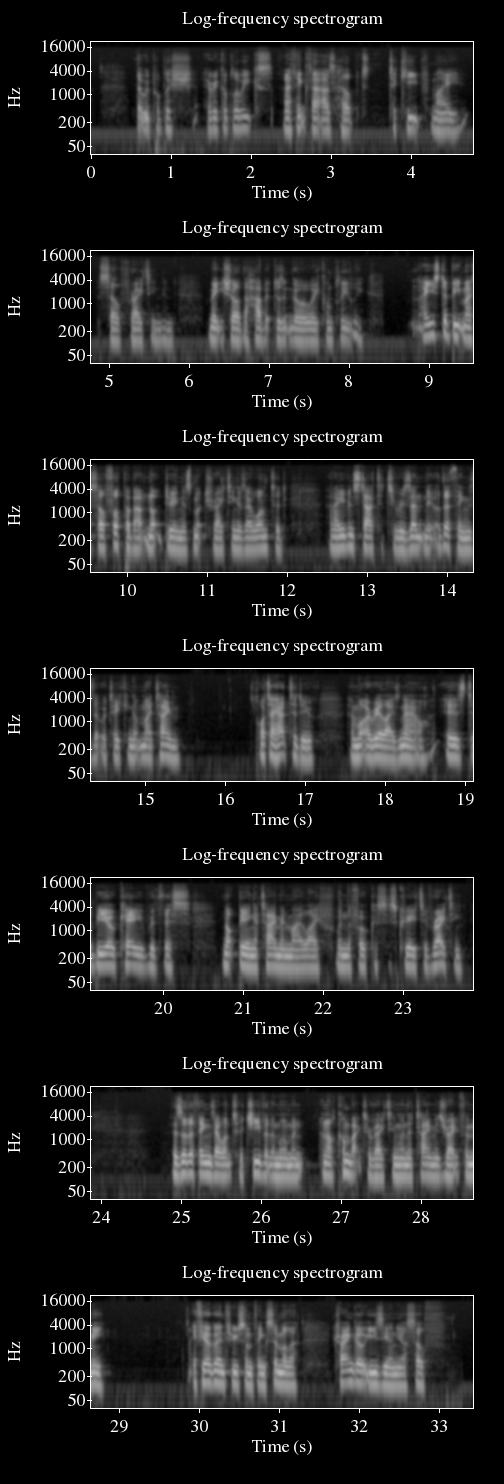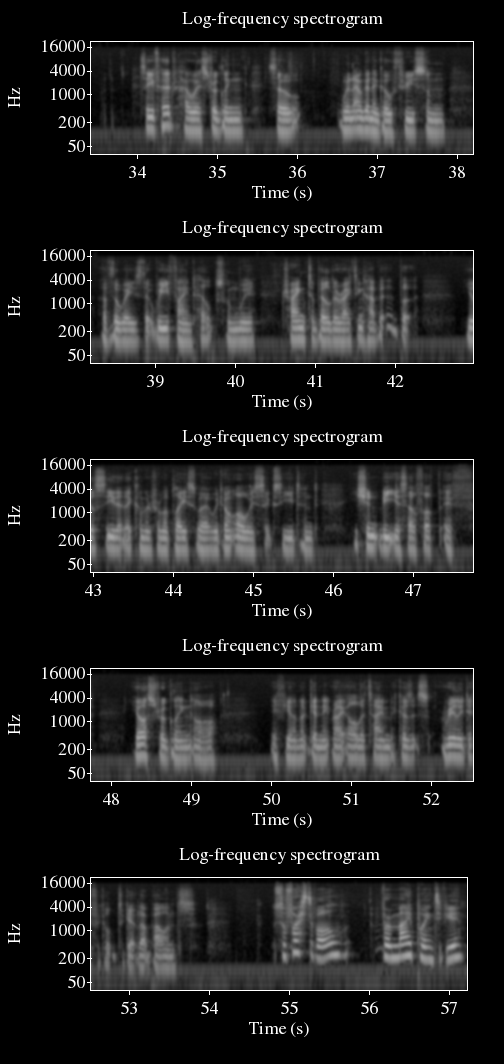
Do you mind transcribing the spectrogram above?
that we publish every couple of weeks. And I think that has helped to keep myself writing and make sure the habit doesn't go away completely. I used to beat myself up about not doing as much writing as I wanted, and I even started to resent the other things that were taking up my time. What I had to do, and what I realise now, is to be okay with this not being a time in my life when the focus is creative writing. There's other things I want to achieve at the moment, and I'll come back to writing when the time is right for me. If you're going through something similar, try and go easy on yourself. So, you've heard how we're struggling, so we're now going to go through some of the ways that we find helps when we're trying to build a writing habit, but you'll see that they're coming from a place where we don't always succeed, and you shouldn't beat yourself up if you're struggling or if you're not getting it right all the time because it's really difficult to get that balance. So, first of all, from my point of view,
